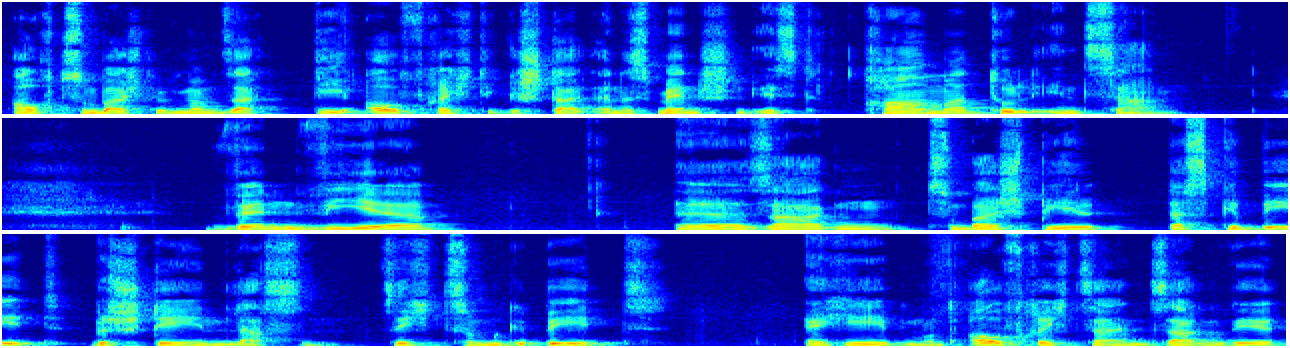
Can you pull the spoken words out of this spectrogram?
Auch zum Beispiel, wenn man sagt, die aufrechte Gestalt eines Menschen ist Qamatul Insan. Wenn wir äh, sagen, zum Beispiel das Gebet bestehen lassen, sich zum Gebet erheben und aufrecht sein, sagen wir,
